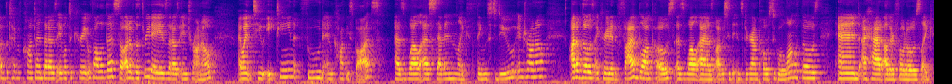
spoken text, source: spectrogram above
of the type of content that I was able to create with all of this. So, out of the three days that I was in Toronto, I went to 18 food and coffee spots, as well as seven like things to do in Toronto. Out of those, I created five blog posts, as well as obviously the Instagram posts to go along with those. And I had other photos like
